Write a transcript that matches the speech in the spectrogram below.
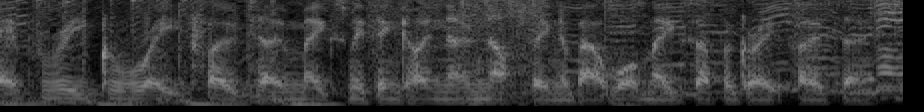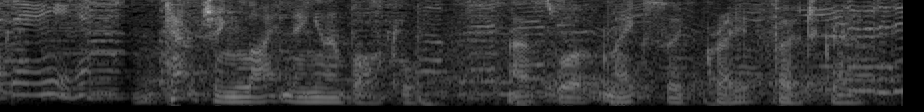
Every great photo makes me think I know nothing about what makes up a great photo. Capturing lightning in a bottle. That's what makes a great photograph.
